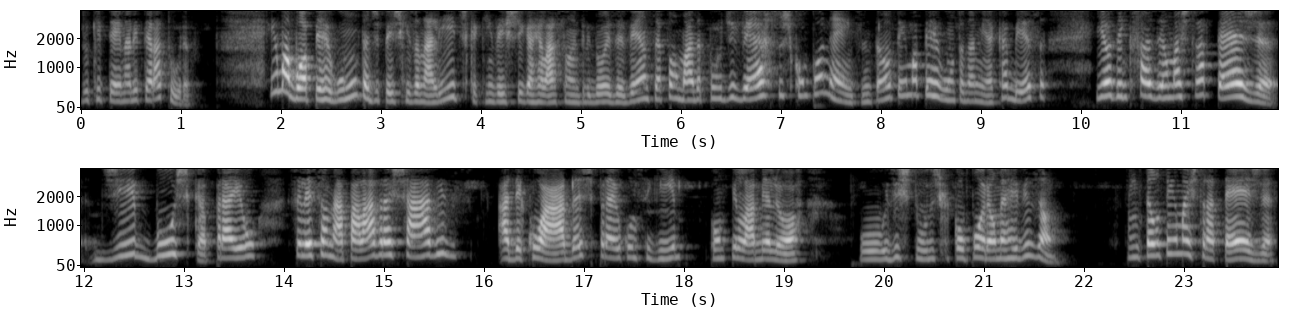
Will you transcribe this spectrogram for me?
do que tem na literatura. E uma boa pergunta de pesquisa analítica que investiga a relação entre dois eventos é formada por diversos componentes. Então, eu tenho uma pergunta na minha cabeça e eu tenho que fazer uma estratégia de busca para eu selecionar palavras-chave adequadas para eu conseguir compilar melhor os estudos que comporão minha revisão. Então, tem uma estratégia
